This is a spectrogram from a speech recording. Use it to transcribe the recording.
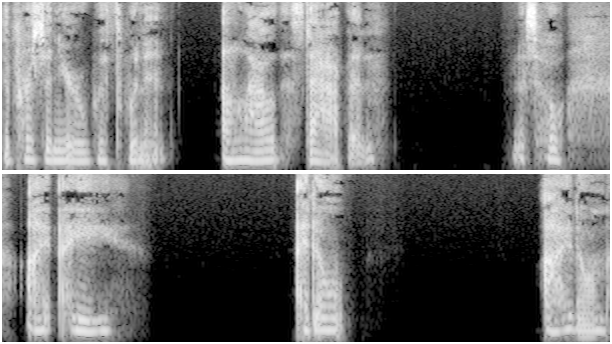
The person you're with wouldn't allow this to happen. So I, I, I don't, I don't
